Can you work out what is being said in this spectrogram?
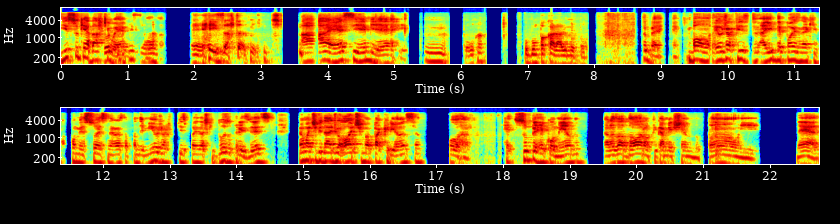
isso que é Dark Web. bizarro. É, exatamente. ASMR. Hum, porra. Ficou bom pra caralho meu pão. Muito bem. Bom, eu já fiz. Aí depois né, que começou esse negócio da pandemia, eu já fiz acho que duas ou três vezes. É uma atividade ótima para criança. Porra, super recomendo. Elas adoram ficar mexendo no pão e. Né,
